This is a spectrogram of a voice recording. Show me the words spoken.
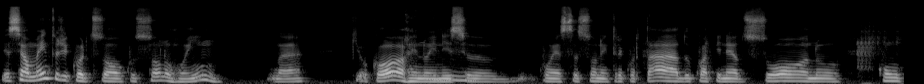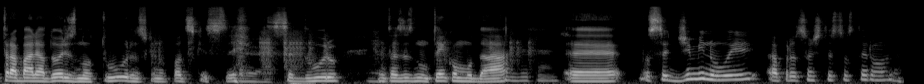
Esse aumento de cortisol com sono ruim, né, que ocorre no Uhum. início com esse sono entrecortado, com a apneia do sono, com trabalhadores noturnos, que não pode esquecer, É. isso é duro, É. muitas vezes não tem como mudar É é, você diminui a produção de testosterona.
